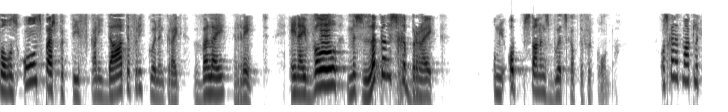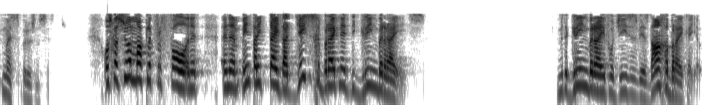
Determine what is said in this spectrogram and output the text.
volgens ons perspektief kandidate vir die koninkryk wil hy red en hy wil mislukkings gebruik om die opstanningsboodskap te verkondig. Ons kan dit maklik mis, broers en susters. Ons kan so maklik verval in dit in 'n mentaliteit dat Jesus gebruik net die green berets. Jy moet 'n green beret vir Jesus wees, dan gebruik hy jou.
